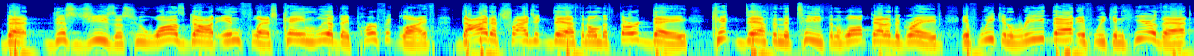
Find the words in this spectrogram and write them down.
that this Jesus, who was God in flesh, came, lived a perfect life, died a tragic death, and on the third day kicked death in the teeth and walked out of the grave, if we can read that, if we can hear that,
